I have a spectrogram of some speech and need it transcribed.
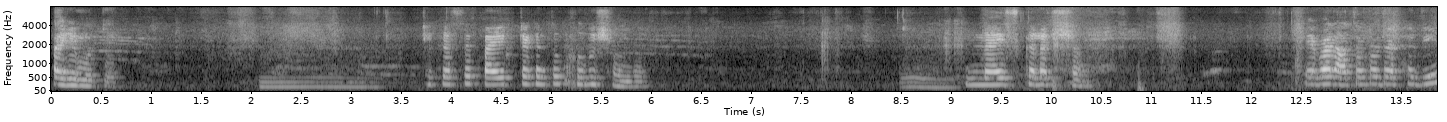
পাইরের মধ্যে। ঠিক আছে? পাইপটা কিন্তু খুবই সুন্দর। নাইস কালেকশন এবার আঁচলটা দেখা দিই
